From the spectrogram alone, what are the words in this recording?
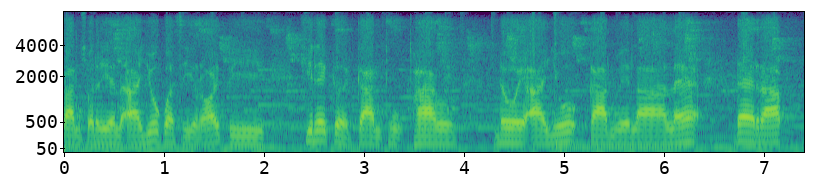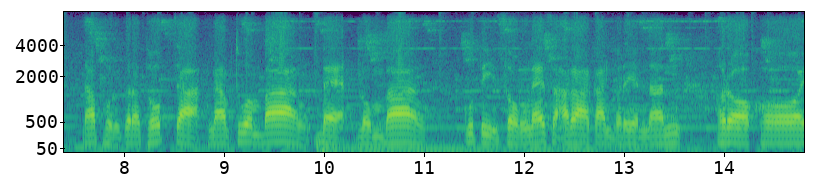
การประเรียนอายุกว่า 400 ปี ที่ได้เกิดการผุพัง โดยอายุการเวลาและได้รับนะผลกระทบจากน้ำท่วมบ้าง แดดลมบ้าง กุฏิสงฆ์และสาราการประเรียนนั้น รอคอย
